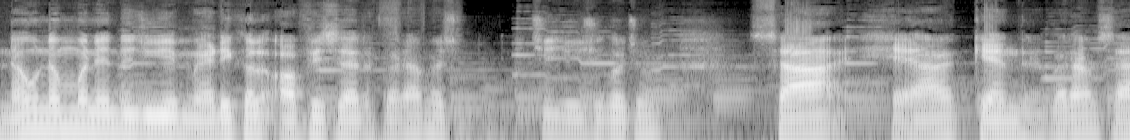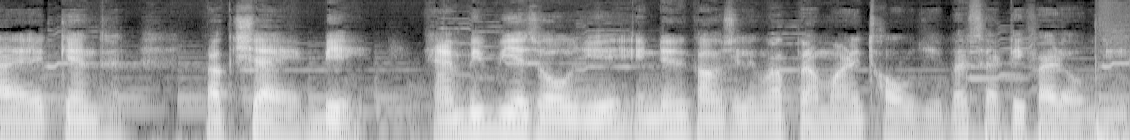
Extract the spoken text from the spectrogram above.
નવ નંબરની અંદર જોઈએ મેડિકલ ઓફિસર બરાબર છે? નીચે જોઈ શકો છો. સા એ આ કેન્દ્ર, બરાબર? સા એ કેન્દ્ર. કક્ષાએ બે. એમબીબીએસ હોવું જોઈએ, ઇન્ડિયન કાઉન્સિલિંગમાં પ્રમાણિત હોવું જોઈએ, બરાબર? સર્ટિફાઈડ હોવું જોઈએ.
